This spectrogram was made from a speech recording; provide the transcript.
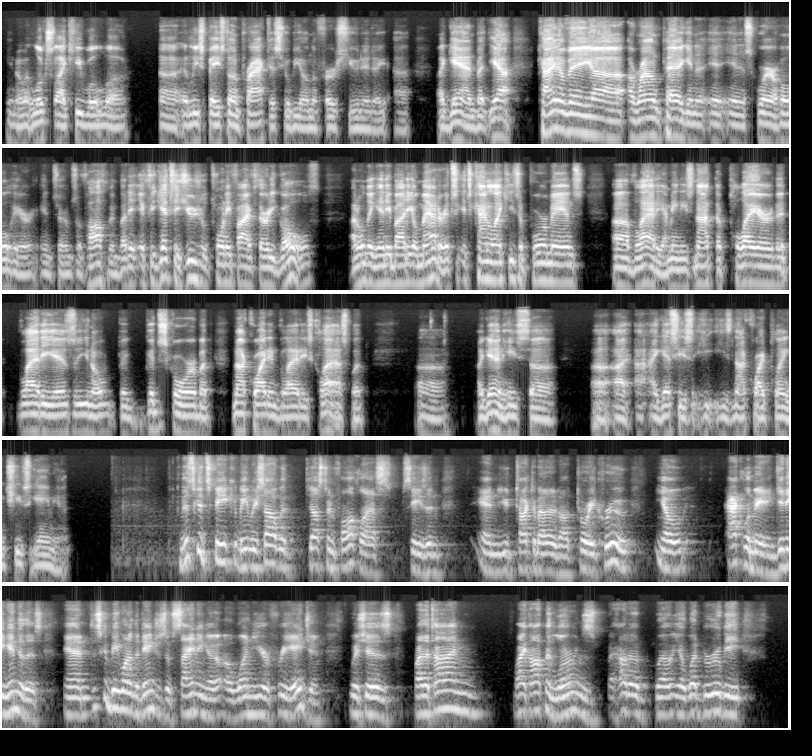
you know it looks like he will. Uh, uh, at least based on practice, he'll be on the first unit uh, again. But yeah, kind of a uh, a round peg in a, in a square hole here in terms of Hoffman. But if he gets his usual 25, 30 goals, I don't think anybody will matter. It's it's kind of like he's a poor man's uh, Vladdy. I mean, he's not the player that Vladdy is. You know, a good scorer, but not quite in Vladdy's class. But uh, again, he's uh, uh, I, I guess he's he, he's not quite playing Chiefs game yet. This could speak. I mean, we saw it with Justin Faulk last season, and you talked about it about Torey Krug. You know, acclimating, getting into this, and this could be one of the dangers of signing a, a one-year free agent, which is by the time Mike Hoffman learns how to well, you know, what Berube,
